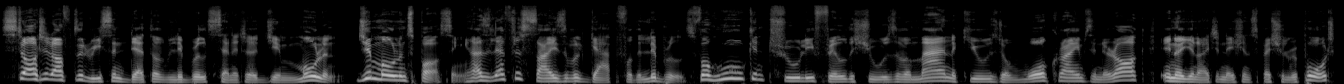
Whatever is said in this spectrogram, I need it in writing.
started after the recent death of Liberal Senator Jim Molan. Jim Molan's passing has left a sizable gap for the Liberals, for who can truly fill the shoes of a man accused of war crimes in Iraq. In a United Nations special report,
